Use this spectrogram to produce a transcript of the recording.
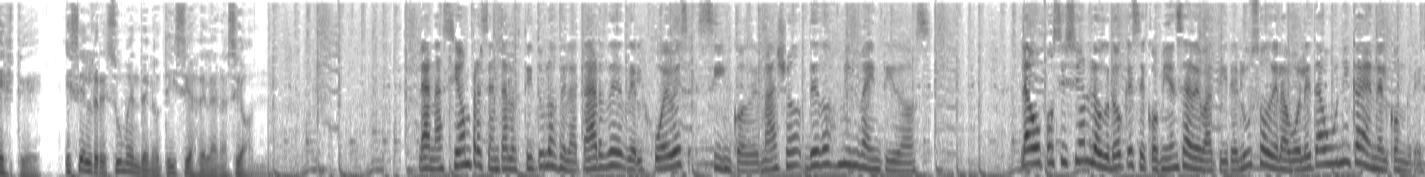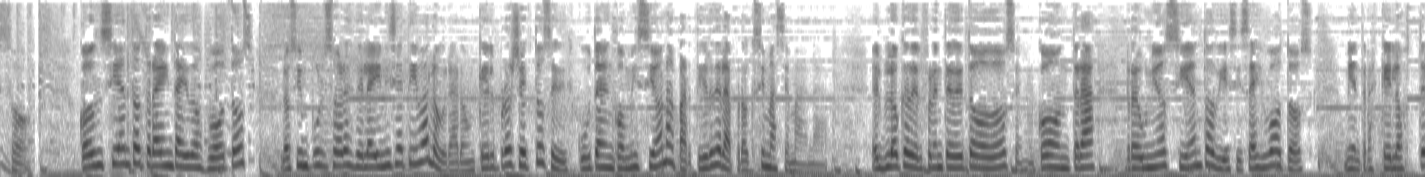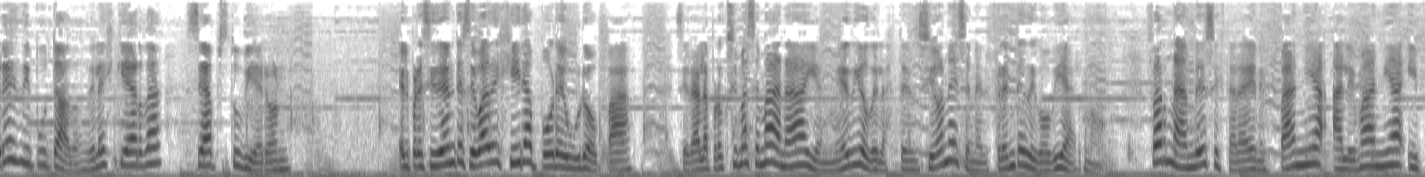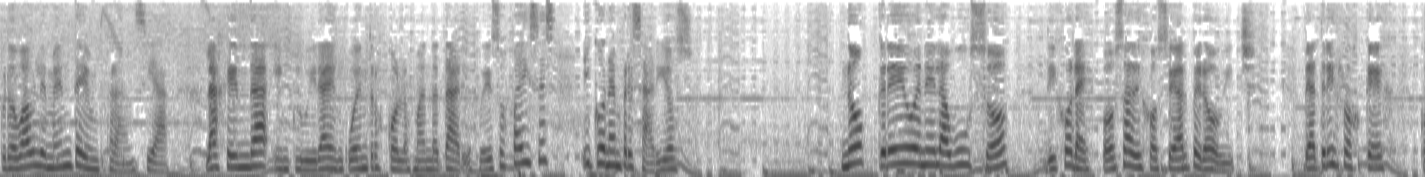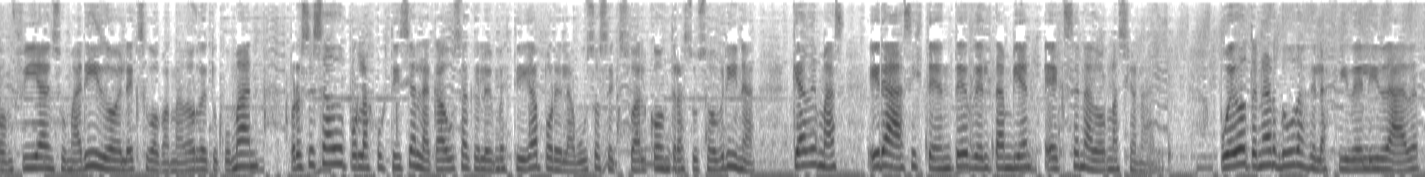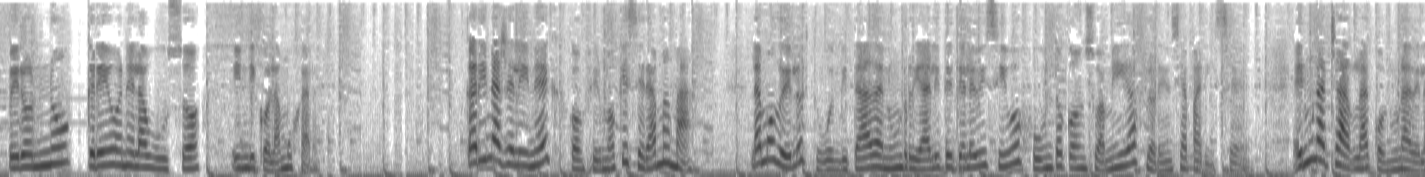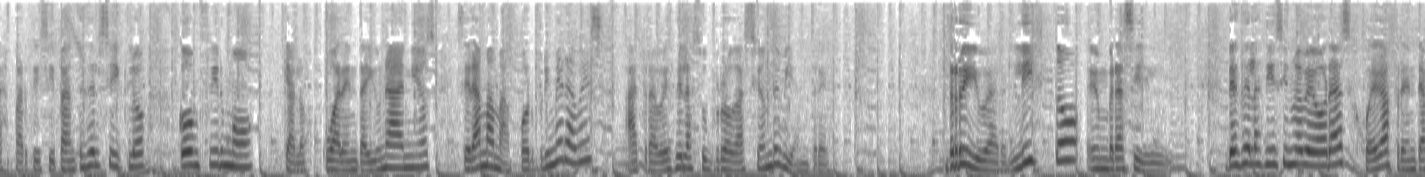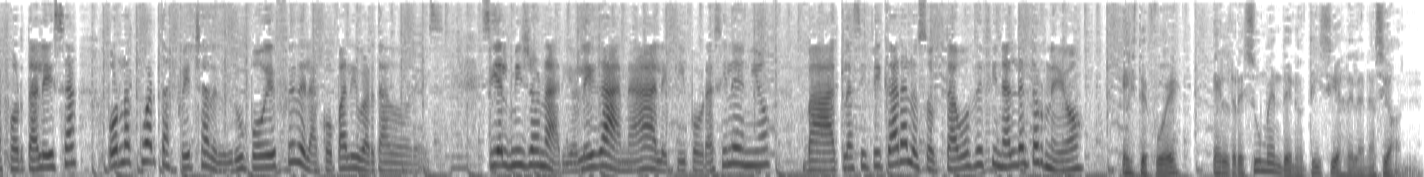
Este es el resumen de Noticias de la Nación. La Nación presenta los títulos de la tarde del jueves 5 de mayo de 2022. La oposición logró que se comience a debatir el uso de la boleta única en el Congreso. Con 132 votos, los impulsores de la iniciativa lograron que el proyecto se discuta en comisión a partir de la próxima semana. El bloque del Frente de Todos, en contra, reunió 116 votos, mientras que los tres diputados de la izquierda se abstuvieron. El presidente se va de gira por Europa. Será la próxima semana y en medio de las tensiones en el frente de gobierno. Fernández estará en España, Alemania y probablemente en Francia. La agenda incluirá encuentros con los mandatarios de esos países y con empresarios. No creo en el abuso, dijo la esposa de José Alperovich. Beatriz Rosquej confía en su marido, el ex gobernador de Tucumán, procesado por la justicia en la causa que lo investiga por el abuso sexual contra su sobrina, que además era asistente del también ex senador nacional. Puedo tener dudas de la fidelidad, pero no creo en el abuso, indicó la mujer. Karina Jelinek confirmó que será mamá. La modelo estuvo invitada en un reality televisivo junto con su amiga Florencia Parise. En una charla con una de las participantes del ciclo, confirmó que a los 41 años será mamá por primera vez a través de la subrogación de vientre. River, listo en Brasil. Desde las 19 horas juega frente a Fortaleza por la cuarta fecha del Grupo F de la Copa Libertadores. Si el millonario le gana al equipo brasileño, va a clasificar a los octavos de final del torneo. Este fue el resumen de Noticias de la Nación.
